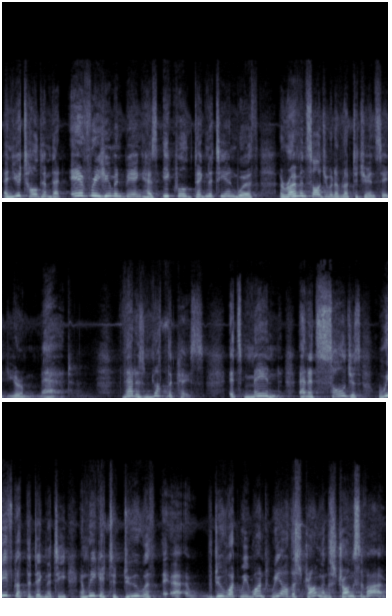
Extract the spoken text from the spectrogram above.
and you told him that every human being has equal dignity and worth, a Roman soldier would have looked at you and said, You're mad. That is not the case. It's men and it's soldiers. We've got the dignity and we get to do, with, uh, do what we want. We are the strong and the strong survive.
